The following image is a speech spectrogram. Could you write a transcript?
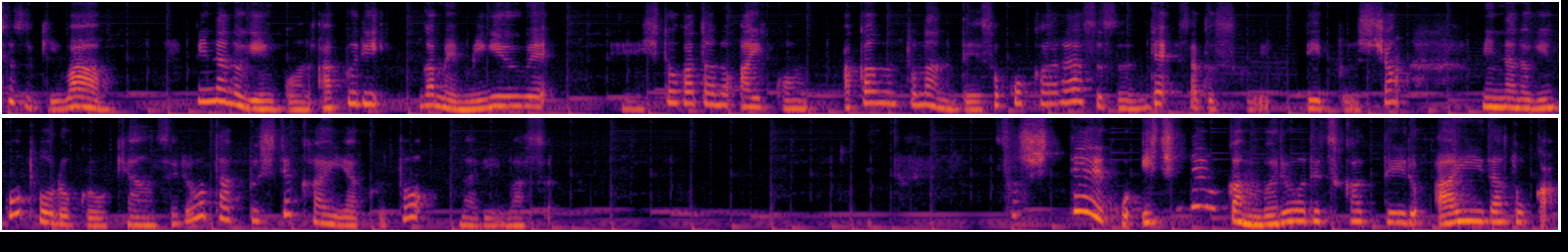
手続きは、みんなの銀行のアプリ画面右上、人型のアイコン、アカウントなんで、そこから進んで、サブスクリプション、みんなの銀行登録をキャンセルをタップして解約となります。そしてこう1年間無料で使っている間とか、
